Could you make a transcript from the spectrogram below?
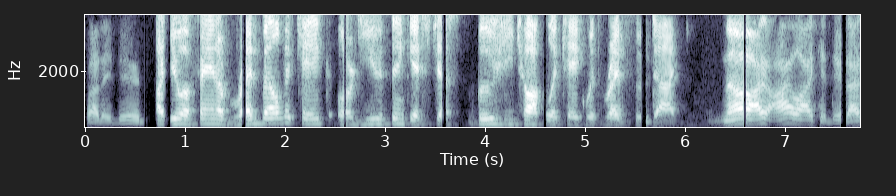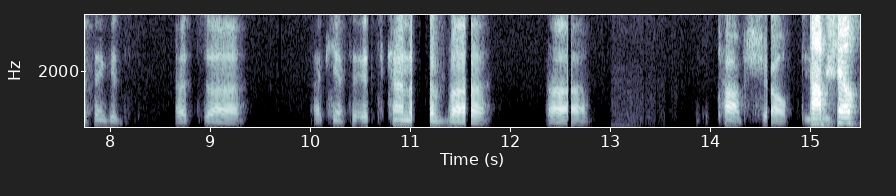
funny, dude. Are you a fan of red velvet cake or do you think it's just bougie chocolate cake with red food dye? No, I, I like it, dude. I think it's that's uh I can't it's kind of uh uh top shelf, dude. Top shelf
